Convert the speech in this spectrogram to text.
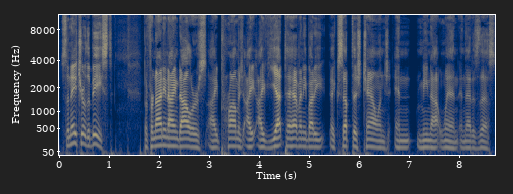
it's the nature of the beast. But for $99, I promise I, I've yet to have anybody accept this challenge and me not win, and that is this.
